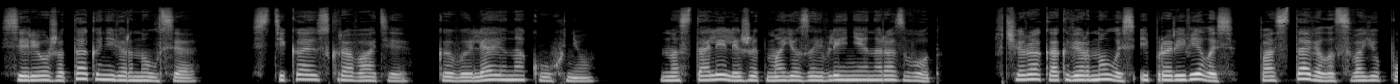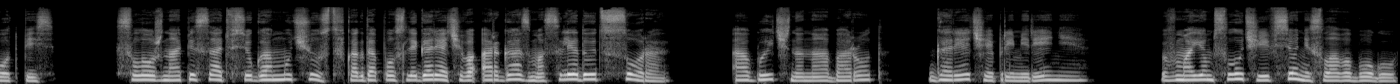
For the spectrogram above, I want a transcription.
Сережа так и не вернулся. Стекаю с кровати, ковыляю на кухню. На столе лежит мое заявление на развод. Вчера, как вернулась и проревелась, поставила свою подпись. Сложно описать всю гамму чувств, когда после горячего оргазма следует ссора. Обычно наоборот, горячее примирение. В моем случае все не слава богу.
